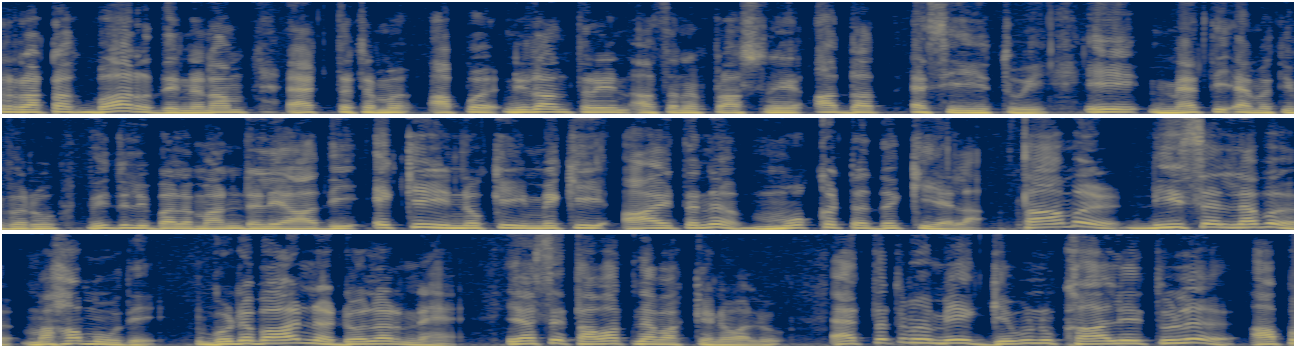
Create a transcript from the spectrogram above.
රටක් බාර දෙන්න නම් ඇත්තටම අප නිරන්තරයෙන් අසන ප්‍රශ්නය අදත් ඇසිය යුතුයි. ඒ මැති ඇමතිවරු විදුලි බල මණ්ඩලය ආදී එකී නොකී මෙකී ආයතන මොකටද කියලා. තාම ඩීසල් නැව මහමූදේ. ගොඩබාන්න ඩොලර් නැහැ. එයසේ තවත් නැවක් එනවලු. ඇත්තටම මේ ගෙවුණු කාලය තුළ අප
